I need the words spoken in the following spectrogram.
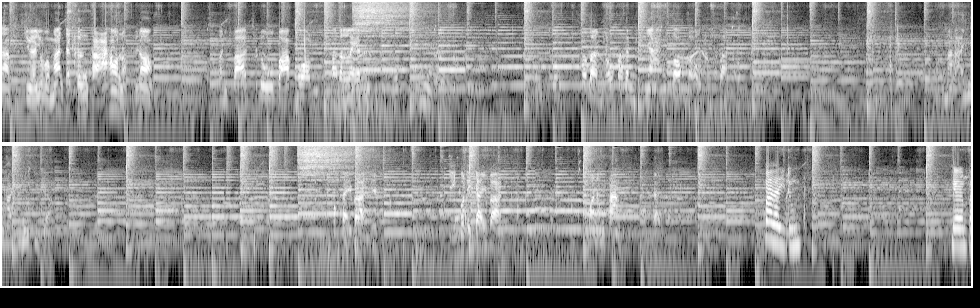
น้ำเจืออยู่ประมาณจะเคิงขาเฮาเนาะพี่น้องมันปลาชะโดปลาคอนพากันแลนอู้เลาะบ้านเขาพากันยางต้องเราชาวบ้านเขา มาหาอยู่หากินนี่สิแล้วก็ไกลบ้านเนี่ยจริงก็ได้ไกลบ้านครับเอามานำทางไกลำบ้านเราอยู่ตรงเดินไป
